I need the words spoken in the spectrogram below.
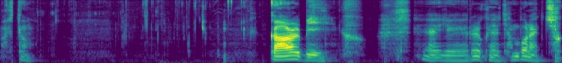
맛있다. 갈비. 얘- 얘를 그냥 이렇게 한 번에 착.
